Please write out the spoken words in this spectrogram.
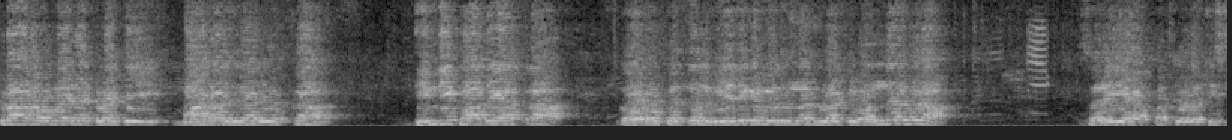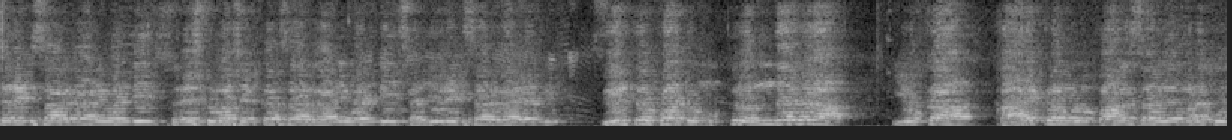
ప్రారంభమైనటువంటి మహారాజు గారి యొక్క దిండి పాదయాత్ర గౌరవ పెద్దలు వేదిక మీద ఉన్నటువంటి అందరూ కూడా సరియ పట్టుల కిషన్ సార్ కానివ్వండి సురేష్ కుమార్ శెట్కర్ సార్ కానివ్వండి సంజీవ్ రెడ్డి సార్ కానివ్వండి వీరితో పాటు ముఖ్యులందరూ కూడా ఈ యొక్క కార్యక్రమంలో భాగస్వామ్యం మనకు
